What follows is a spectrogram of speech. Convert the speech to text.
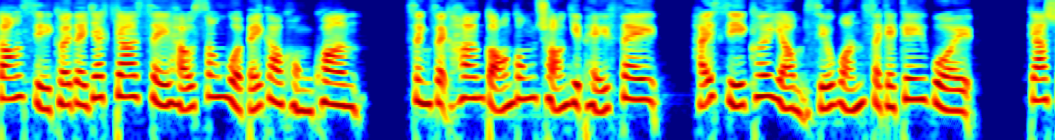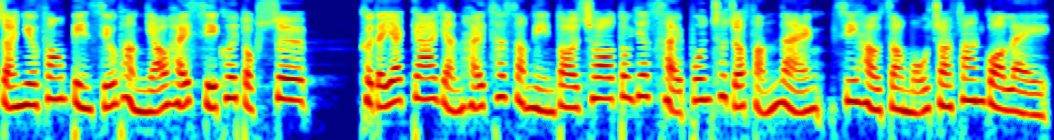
當時佢哋一家四口生活比較窮困，正值香港工廠業起飛，喺市區有唔少揾食嘅機會，加上要方便小朋友喺市区读书，佢哋一家人喺七十年代初都一齐搬出咗粉岭，之后就冇再翻过嚟。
